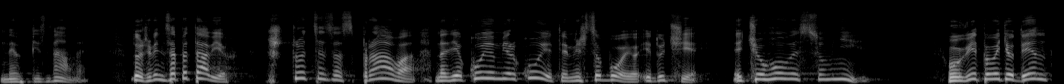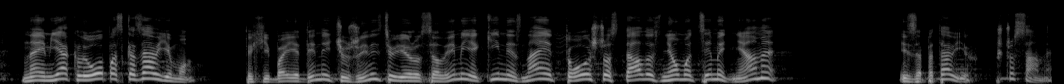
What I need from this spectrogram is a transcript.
не впізнали. Тож він запитав їх, що це за справа, над якою міркуєте між собою, ідучи, і чого ви сумні? У відповідь один на ім'я Клеопа сказав йому: Ти хіба єдиний чужинець у Єрусалимі, який не знає того, що стало з ньому цими днями? І запитав їх, що саме?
